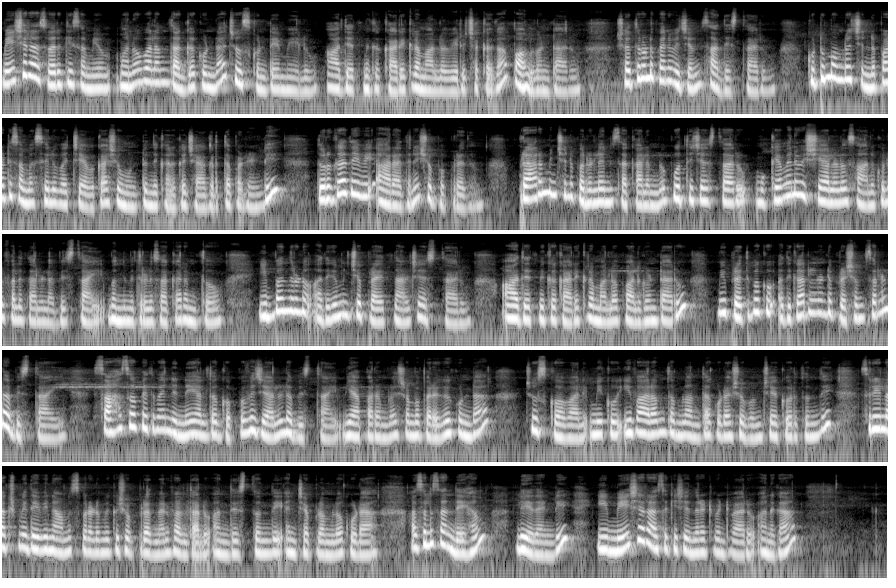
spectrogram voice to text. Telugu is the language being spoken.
మేషరాశి వారికి సమయం మనోబలం తగ్గకుండా చూసుకుంటే మేలు. ఆధ్యాత్మిక కార్యక్రమాల్లో వీరు చక్కగా పాల్గొంటారు. శత్రువులపైన విజయం సాధిస్తారు. కుటుంబంలో చిన్నపాటి సమస్యలు వచ్చే అవకాశం ఉంటుంది కనుక జాగ్రత్త పడండి. దుర్గాదేవి ఆరాధన శుభప్రదం. ప్రారంభించిన పనులను సకాలంలో పూర్తి చేస్తారు. ముఖ్యమైన విషయాలలో సానుకూల ఫలితాలు లభిస్తాయి. బంధుమిత్రుల సహకారంతో ఇబ్బందులను అధిగమించే ప్రయత్నాలు చేస్తారు. ఆధ్యాత్మిక కార్యక్రమాల్లో పాల్గొంటారు. మీ ప్రతిభకు అధికారుల నుండి ప్రశంసలు లభిస్తాయి. సాహసోపేతమైన నిర్ణయాలతో గొప్ప విజయాలు లభిస్తాయి. వ్యాపారంలో శ్రమ పెరగకుండా చూసుకోవాలి. మీకు ఈ వారాంతంలో అంతా కూడా శుభం చేకూరుతుంది. శ్రీ లక్ష్మీదేవి నామస్మరణ మీకు శుభప్రదమైన ఫలితాలు అందిస్తుంది అని చెప్పడంలో కూడా అసలు సందేహం లేదండి. ఈ మేషరాశికి చెందినటువంటి వారు అనగా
